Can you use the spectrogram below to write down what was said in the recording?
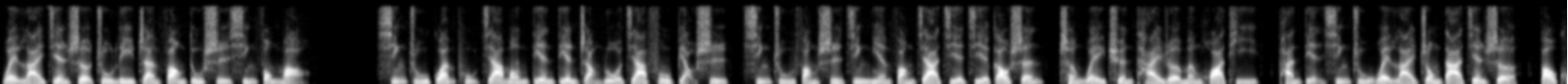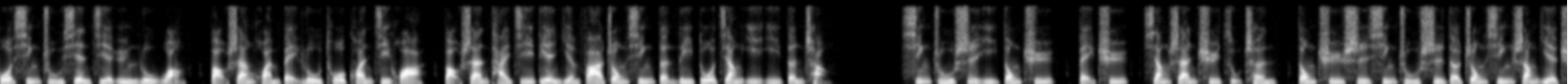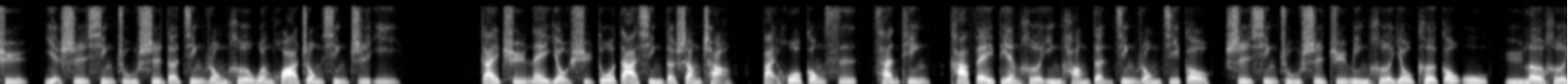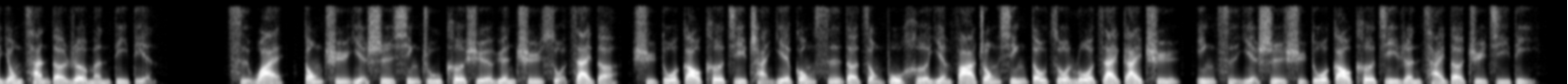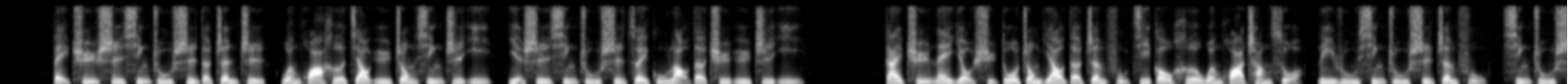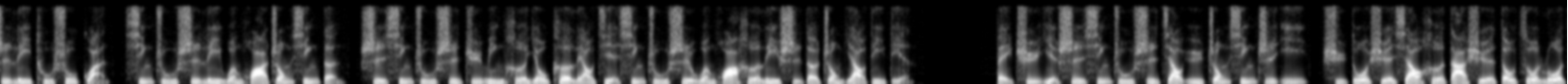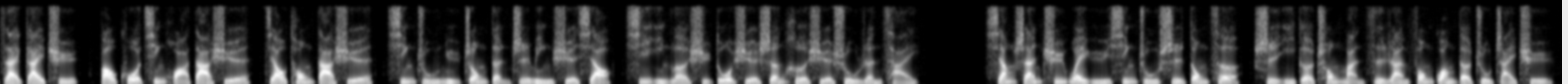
未来建设助力绽放都市新风貌。新竹官埔加盟店店长罗家富表示，新竹房市近年房价节节高升，成为全台热门话题。盘点新竹未来重大建设，包括新竹县捷运路网、宝山环北路拓宽计划、宝山台积电研发中心等利多将一一登场。新竹市以东区、北区、香山区组成。东区是新竹市的中心商业区，也是新竹市的金融和文化中心之一。该区内有许多大型的商场、百货公司、餐厅、咖啡店和银行等金融机构，是新竹市居民和游客购物、娱乐和用餐的热门地点。此外，东区也是新竹科学园区所在的，许多高科技产业公司的总部和研发中心都坐落在该区，因此也是许多高科技人才的聚集地。北区是新竹市的政治、文化和教育中心之一，也是新竹市最古老的区域之一。该区内有许多重要的政府机构和文化场所，例如新竹市政府、新竹市立图书馆、新竹市立文化中心等，是新竹市居民和游客了解新竹市文化和历史的重要地点。北区也是新竹市教育中心之一，许多学校和大学都坐落在该区。包括清华大学、交通大学、新竹女中等知名学校，吸引了许多学生和学术人才。香山区位于新竹市东侧，是一个充满自然风光的住宅区。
